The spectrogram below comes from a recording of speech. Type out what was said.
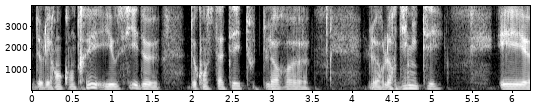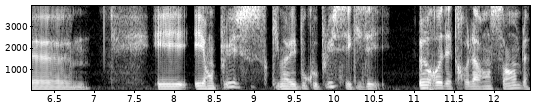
de, les rencontrer et aussi de, de constater toute leur leur, leur dignité. Et Et, et en plus, ce qui m'avait beaucoup plu, c'est qu'ils heureux d'être là ensemble.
